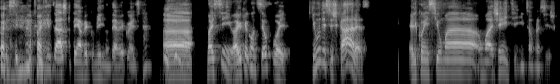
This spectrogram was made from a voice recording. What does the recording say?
mas, mas isso acho que tem a ver comigo, não tem a ver com eles. Uh, mas sim, aí o que aconteceu foi que um desses caras, ele conhecia uma, uma agente em São Francisco.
